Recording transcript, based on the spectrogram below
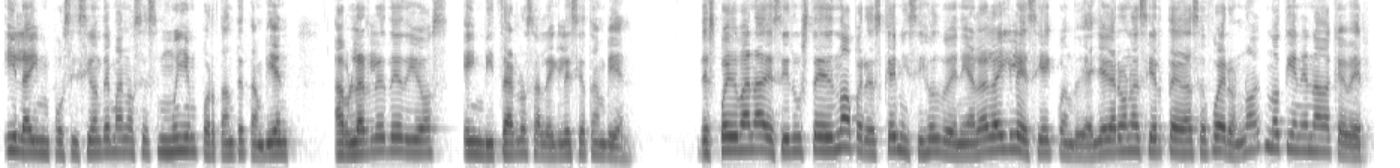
y la imposición de manos es muy importante también. Hablarles de Dios e invitarlos a la iglesia también. Después van a decir ustedes, no, pero es que mis hijos venían a la iglesia y cuando ya llegaron a cierta edad se fueron. No, no tiene nada que ver.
